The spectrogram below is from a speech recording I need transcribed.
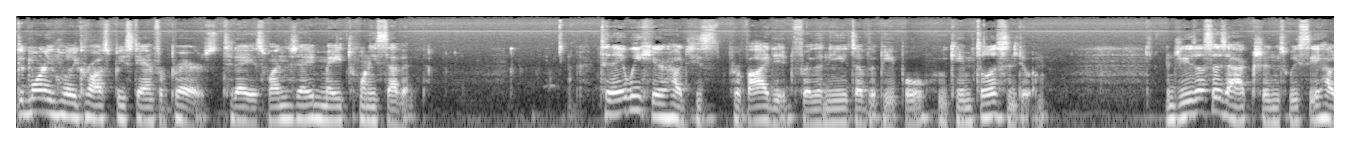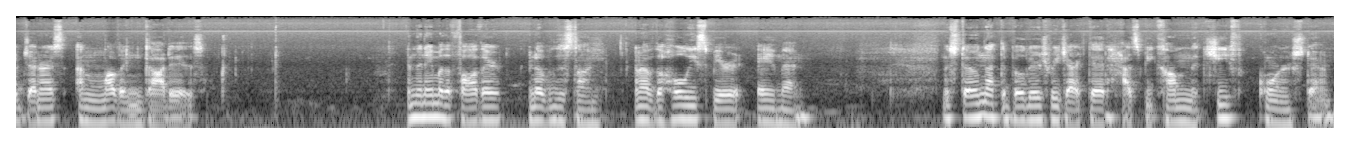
Good morning, Holy Cross. Please stand for prayers. Today is Wednesday, May 27th. Today we hear how Jesus provided for the needs of the people who came to listen to him. In Jesus' actions, we see how generous and loving God is. In the name of the Father, and of the Son, and of the Holy Spirit, Amen. The stone that the builders rejected has become the chief cornerstone.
